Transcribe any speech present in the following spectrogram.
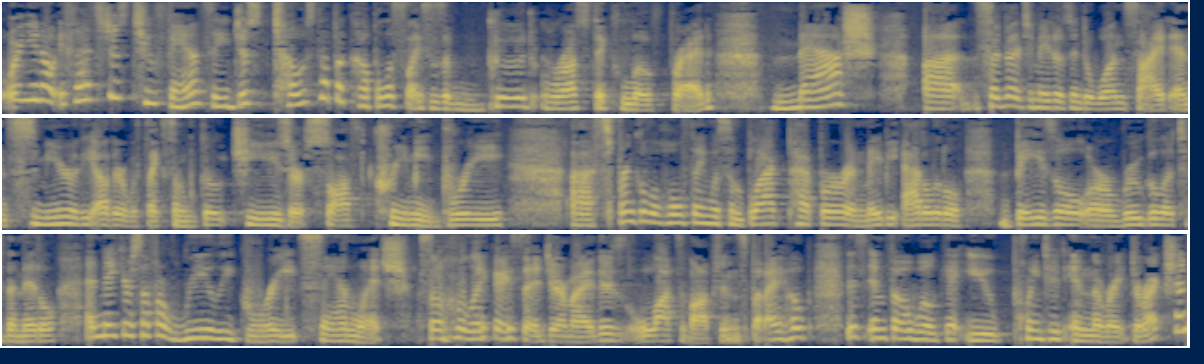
Or, you know, if that's just too fancy, just toast up a couple of slices of good rustic loaf bread, mash uh, sun-dried tomatoes into one side and smear the other with like some goat cheese or soft creamy brie. Uh, sprinkle the whole thing with some black pepper and maybe add a little basil or arugula to the middle and make yourself a really great sandwich. So like I said, Jeremiah, there's lots of options, but I hope this info will get you pointed in the right direction.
